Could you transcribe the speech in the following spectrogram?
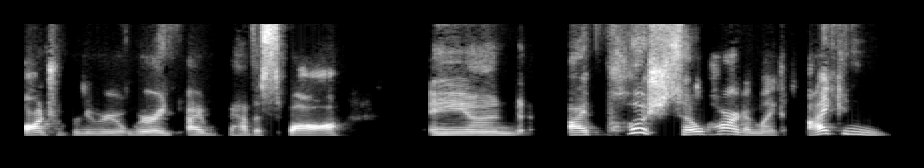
entrepreneurial, where I, I have a spa, and I push so hard. I'm like, I can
